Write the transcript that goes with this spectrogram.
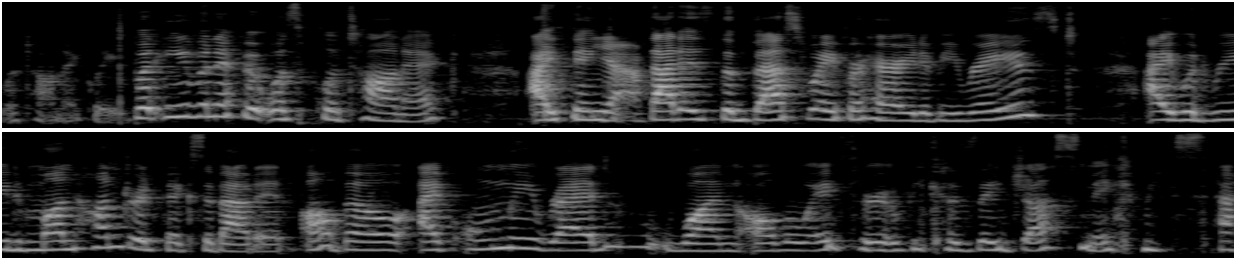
platonically, but even if it was platonic, I think Yeah. that is the best way for Harry to be raised. I would read 100 fics about it, although I've only read one all the way through because they just make me sad.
